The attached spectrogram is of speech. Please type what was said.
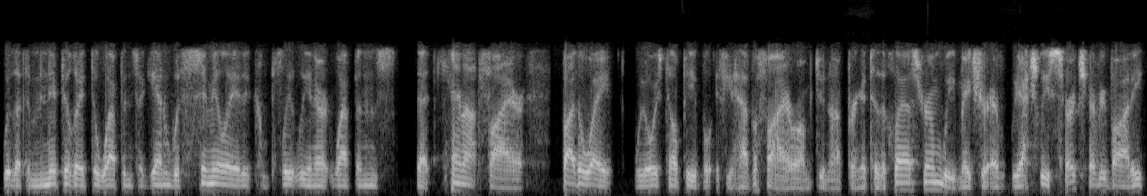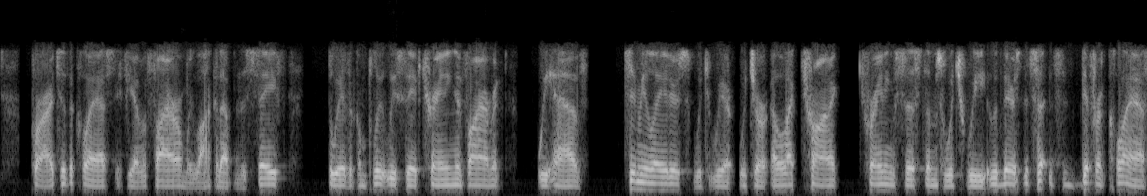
We let them manipulate the weapons again with simulated, completely inert weapons that cannot fire. By the way, we always tell people if you have a firearm, do not bring it to the classroom. We make sure we actually search everybody prior to the class. If you have a firearm, we lock it up in the safe. So we have a completely safe training environment. We have simulators, which we are, which are electronic training systems, which we there's it's a, it's a different class.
